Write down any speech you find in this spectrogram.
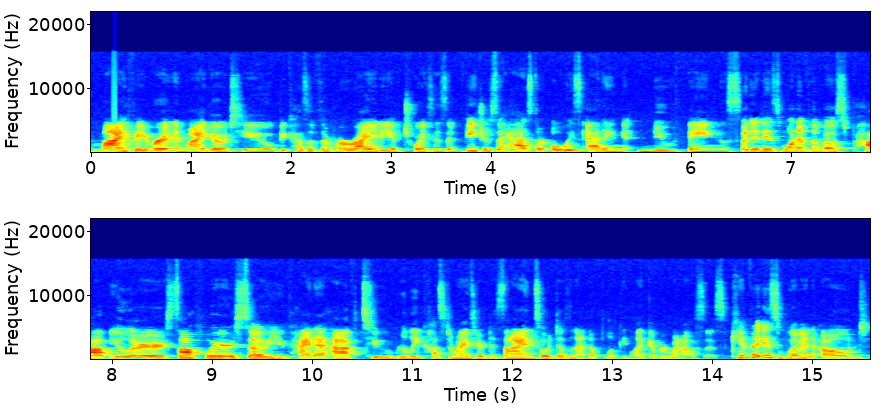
my favorite and my go-to because of the variety of choices and features it has. They're always adding new things, but it is one of the most popular software, so you kind of have to really customize your design so it doesn't end up looking like everyone else's. Canva is women-owned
